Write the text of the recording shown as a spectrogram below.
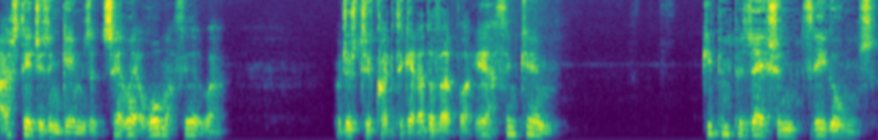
latter stages in games. It's certainly at home, I feel like we're, we're just too quick to get rid of it. But yeah, I think um, keeping possession, three goals,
